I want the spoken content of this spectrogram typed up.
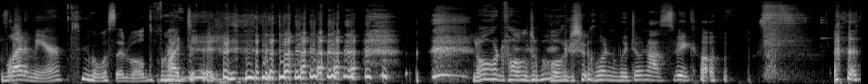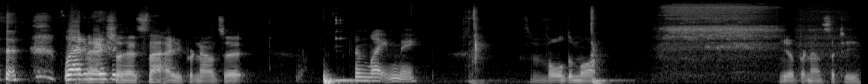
vladimir You almost said Voldemort. i did Lord Voldemort. one we do not speak of. And actually, the, that's not how you pronounce it. enlighten me. It's Voldemort. You don't pronounce the T.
